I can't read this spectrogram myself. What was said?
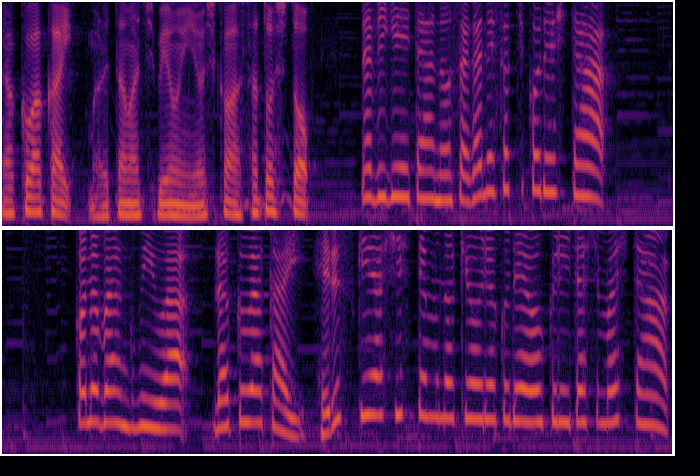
楽和会丸太町病院吉川聡と、ナビゲーターの佐賀根幸子でした。この番組は楽和会ヘルスケアシステムの協力でお送りいたしました。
